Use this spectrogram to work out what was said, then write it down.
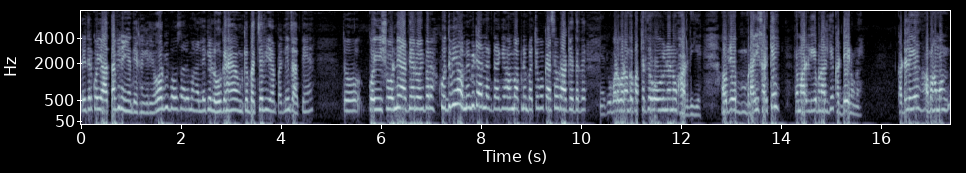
तो इधर कोई आता भी नहीं है देखने के लिए। और भी बहुत सारे मोहल्ले के लोग हैं, उनके बच्चे भी यहाँ पढ़ने जाते हैं। तो कोई छोड़ने आते हैं रोज पर। खुद भी हमें भी डर लगता है कि हम अपने बच्चों को कैसे उठा के इधर से जो बड़े बड़ों के पत्थर थे, वो इन्होंने उखाड़ दिए। और ये बनाई सड़कें हमारे लिए बना लिए खड्डे इन्होंने। खड्डे लिए। अब हम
